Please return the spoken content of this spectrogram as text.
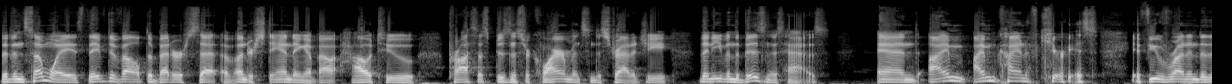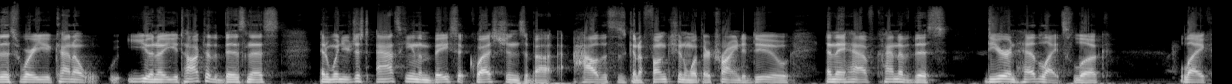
that in some ways they've developed a better set of understanding about how to process business requirements into strategy than even the business has. And I'm I'm kind of curious if you've run into this where you kind of you know you talk to the business and when you're just asking them basic questions about how this is going to function, what they're trying to do, and they have kind of this deer in headlights look, like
